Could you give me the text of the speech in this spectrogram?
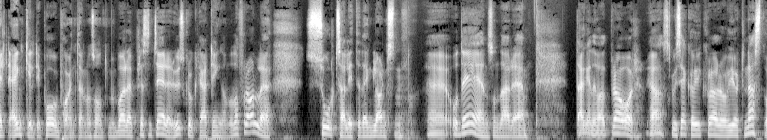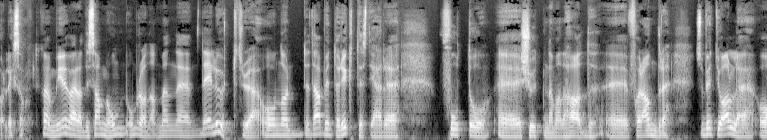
helt enkelt i powerpoint eller noe sånt, men bare presenterer. Husker dere de her tingene? Og da får alle solt seg litt i den glansen. Eh, og det er en sånn der eh, Dægen, det var et bra år. Ja, skal vi se hva vi klarer å gjøre til neste år, liksom. Det kan jo mye være av de samme om områdene, men eh, det er lurt, tror jeg. Og når det da begynte å ryktes, de her eh, fotoshootene de hadde hatt eh, for andre, så begynte jo alle å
